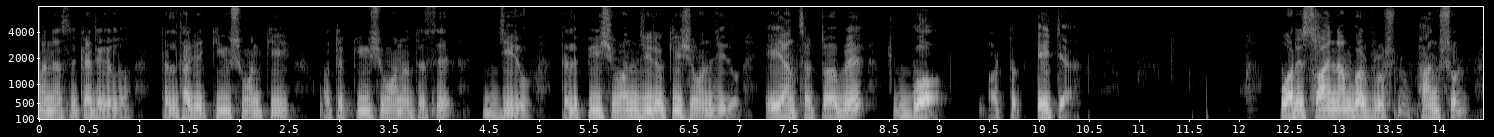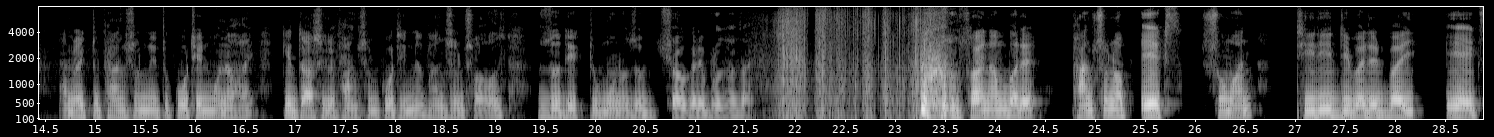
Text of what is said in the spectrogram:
মাইনাসে কেটে গেল। তাহলে থাকে কিউ সমান কি? অর্থাৎ কিউ সমান হতেছে জিরো তাহলে পি সমান জিরো কিউ সমান জিরো এই আনসারটা হবে গ। অর্থাৎ এইটা। পরে ছয় নাম্বার প্রশ্ন ফাংশন আমরা একটু ফাংশন একটু কঠিন মনে হয়, কিন্তু আসলে ফাংশন কঠিন না ফাংশন সহজ, যদি একটু মনোযোগ সহকারে বোঝা যায়। ছয় নম্বরে ফাংশন অফ এক্স সমান three divided by X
